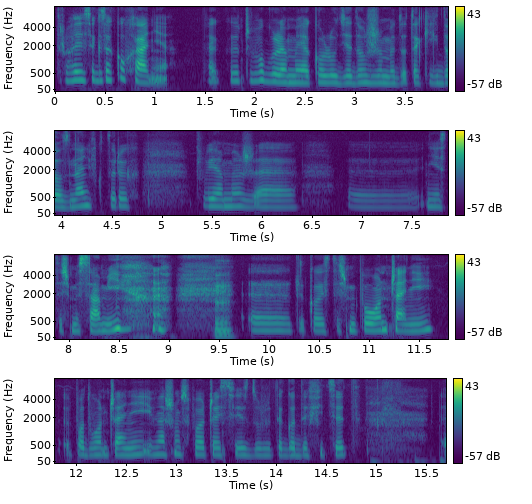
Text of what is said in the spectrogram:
trochę jest jak zakochanie. Tak? Znaczy w ogóle my jako ludzie dążymy do takich doznań, w których czujemy, że y, nie jesteśmy sami, Hmm. y, tylko jesteśmy połączeni, podłączeni i w naszym społeczeństwie jest duży tego deficyt. Y,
